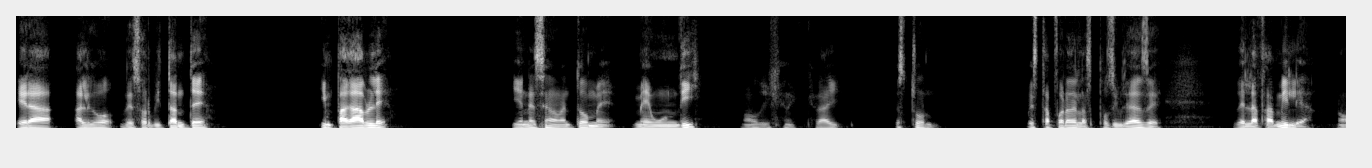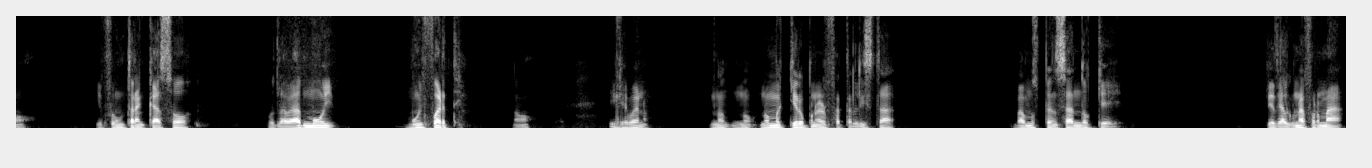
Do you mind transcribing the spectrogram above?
era algo desorbitante, impagable, y en ese momento me, me hundí, ¿no? Dije, caray, esto está fuera de las posibilidades de, de la familia, ¿no? Y fue un trancazo, pues la verdad, muy, muy fuerte, ¿no? Dije, bueno, no, no, no me quiero poner fatalista. Vamos pensando que, que de alguna forma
